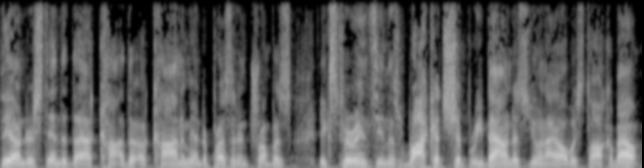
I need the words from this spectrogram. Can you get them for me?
They understand that the, the economy under President Trump is experiencing this rocket ship rebound, as you and I always talk about.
